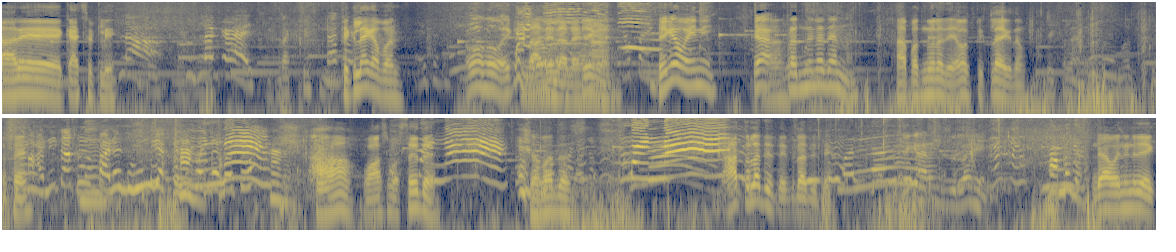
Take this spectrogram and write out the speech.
अरे कॅच सुटली. कुठला? काय पिकलाय का पण? हो हो एक झाले झाले हे घ्या. हे. घ्या वहिनी. या प्रज्ञेला द्या ना. हा पद्मीला दे बघ पिकलाय एकदम. कसं आहे. हा. वास मस्त येते जबरदस्त. हा तुला देते तुला देते. द्या वहिनीने दे एक.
